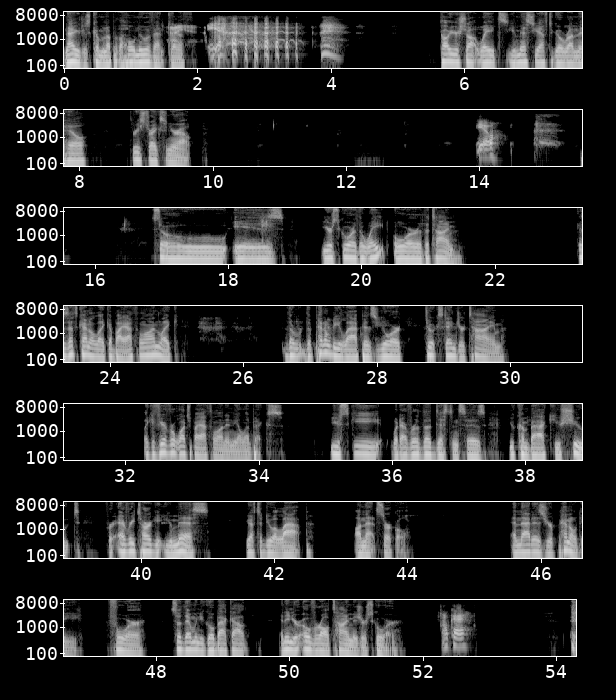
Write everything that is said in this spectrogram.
now you're just coming up with a whole new event, oh, Kenneth. Yeah. Call your shot weights. You miss, you have to go run the hill. Three strikes and you're out. Yeah. So is your score the weight or the time? Because that's kind of like a biathlon. Like the the penalty lap is your to extend your time. Like if you ever watch biathlon in the Olympics, you ski whatever the distance is, you come back, you shoot. For every target you miss, you have to do a lap on that circle and that is your penalty for so then when you go back out and then your overall time is your score Okay.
